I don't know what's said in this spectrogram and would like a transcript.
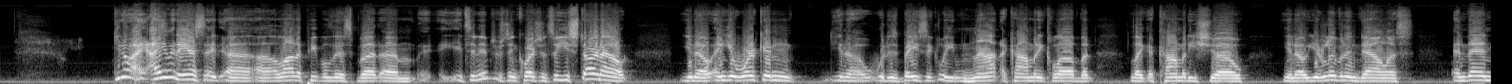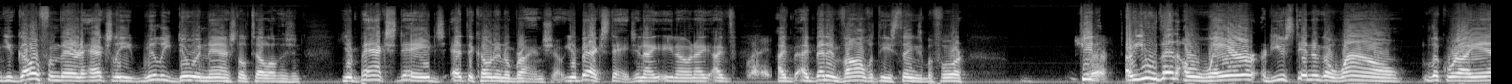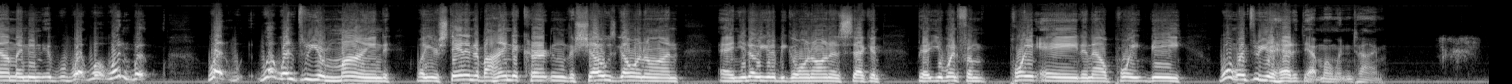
You know, I, I haven't asked uh, a lot of people this, but um, it's an interesting question. So you start out, you know, and you're working, you know, what is basically not a comedy club, but like a comedy show. You know, you're living in Dallas, and then you go from there to actually really doing national television. You're backstage at the Conan O'Brien show. You're backstage, and I, you know, and I, I've, Right. I've, I've been involved with these things before. Did, Sure. Are you then aware, or do you stand there and go, "Wow, look where I am"? I mean, what what what what what, what went through your mind while you're standing there behind a curtain, the show's going on, and you know you're going to be going on in a second? That you went from point A to now point B. What went through your head at that moment in time?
